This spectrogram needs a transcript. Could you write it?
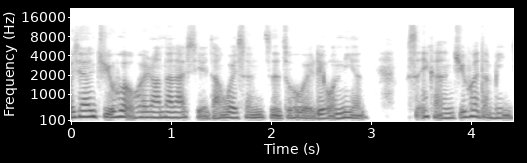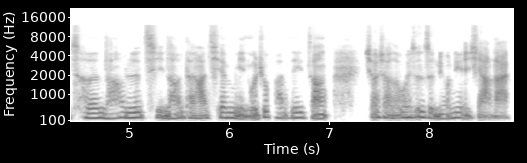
我现在聚会，我会让大家写一张卫生纸作为留念，就是诶可能聚会的名称，然后日期，然后大家签名，我就把这一张小小的卫生纸留念下来。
